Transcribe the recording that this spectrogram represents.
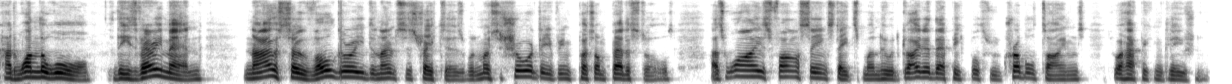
had won the war, these very men, now so vulgarly denounced as traitors, would most assuredly have been put on pedestals as wise, far seeing statesmen who had guided their people through troubled times to a happy conclusion.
